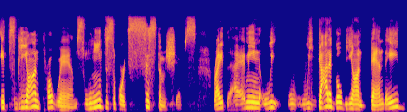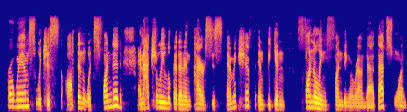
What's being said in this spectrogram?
it's beyond programs we need to support system shifts right i mean we we got to go beyond band-aid programs, which is often what's funded, and actually look at an entire systemic shift and begin funneling funding around that. That's one.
